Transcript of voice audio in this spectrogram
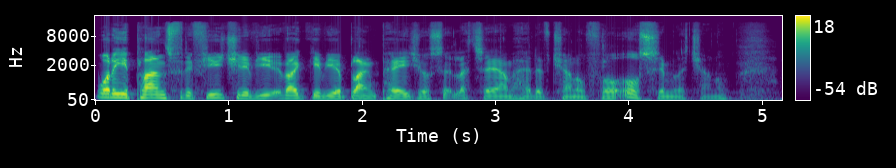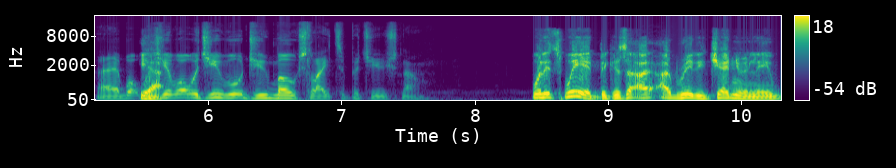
What are your plans for the future? If you, if I give you a blank page, or let's say I'm head of Channel Four or similar channel, uh, what would yeah. you, what would you, what would you most like to produce now? Well, it's weird because I, I really genuinely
